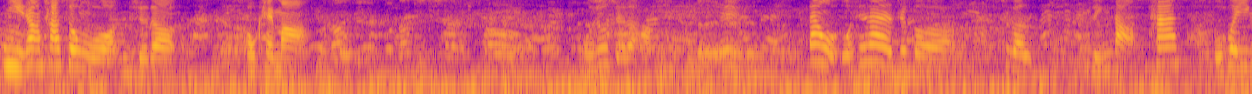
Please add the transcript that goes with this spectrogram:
你让他送我，你觉得 OK 吗？我就觉得啊，不行。所以，但我我现在这个这个领导，他不会一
